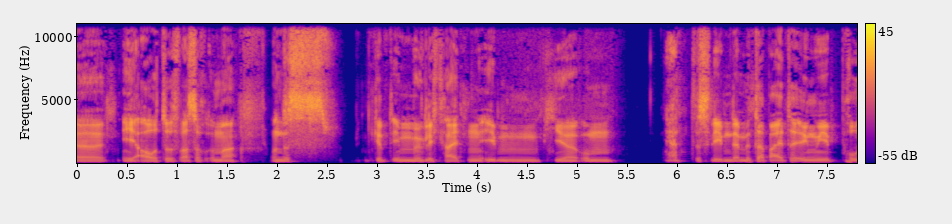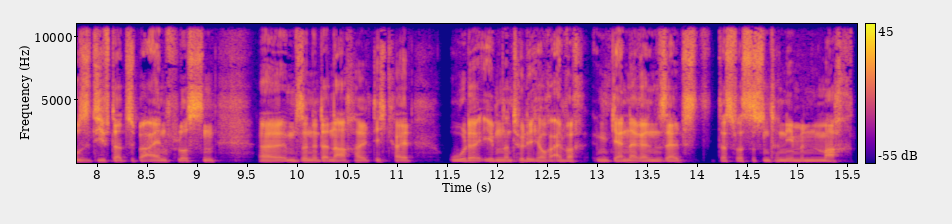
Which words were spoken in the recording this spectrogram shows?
äh, E-Autos, was auch immer. Und es gibt eben Möglichkeiten, eben hier, um ja, das Leben der Mitarbeiter irgendwie positiv dazu beeinflussen, äh, im Sinne der Nachhaltigkeit. Oder eben natürlich auch einfach im Generellen selbst das, was das Unternehmen macht,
